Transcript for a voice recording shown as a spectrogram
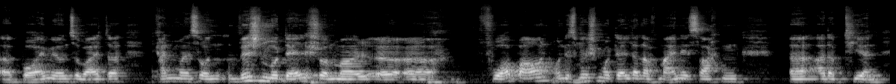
äh, Bäume und so weiter. Ich kann mal so ein Vision-Modell schon mal vorbauen und das mhm. Vision-Modell dann auf meine Sachen äh, adaptieren.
